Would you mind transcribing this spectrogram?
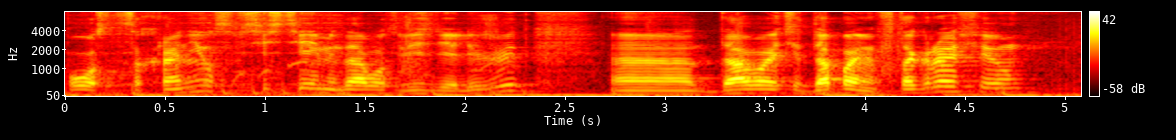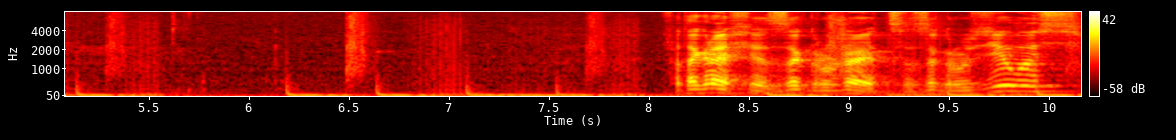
пост сохранился в системе, да, вот везде лежит. Э, давайте добавим фотографию. Фотография загружается, загрузилась.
